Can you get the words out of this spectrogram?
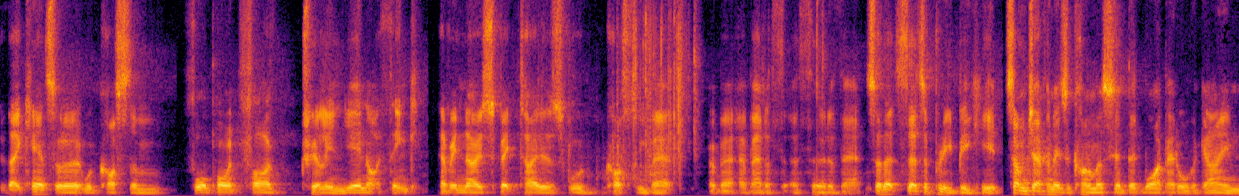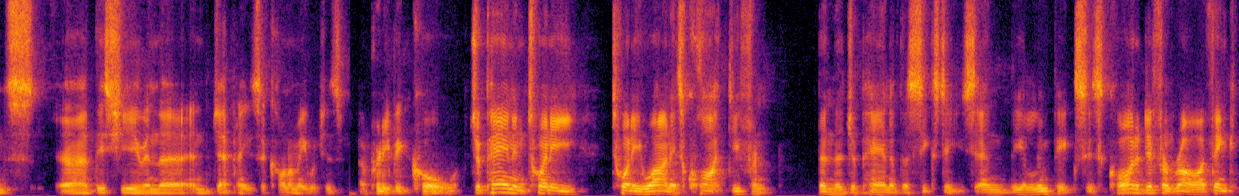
If they cancel it, it would cost them 4.5 trillion yen, I think. Having no spectators would cost them about about about a, th- a, third of that. So that's that's a pretty big hit. Some Japanese economists said they'd wipe out all the gains uh, this year in the in the Japanese economy, which is a pretty big call. Japan in 2021 is quite different than the Japan of the 60s, and the Olympics is quite a different role. I think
